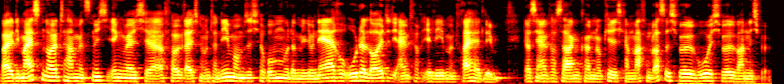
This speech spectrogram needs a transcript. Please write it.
Weil die meisten Leute haben jetzt nicht irgendwelche erfolgreichen Unternehmer um sich herum oder Millionäre oder Leute, die einfach ihr Leben in Freiheit leben. Dass sie einfach sagen können, okay, ich kann machen, was ich will, wo ich will, wann ich will.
